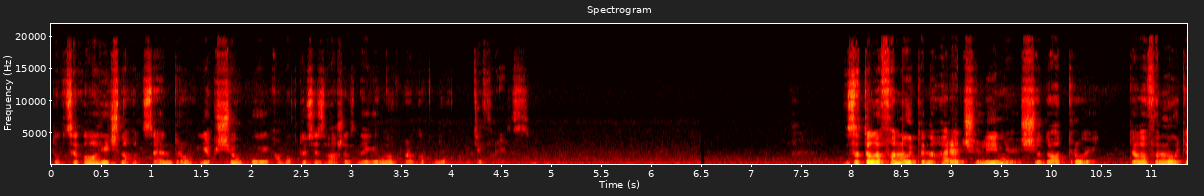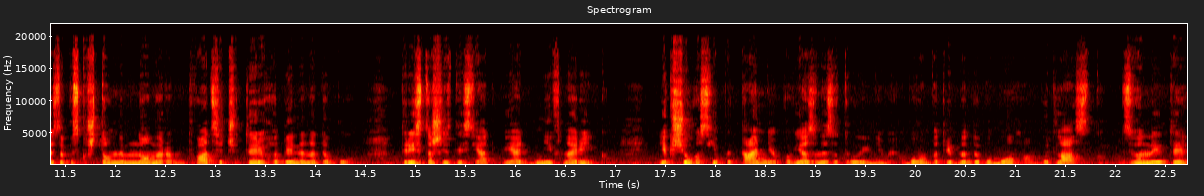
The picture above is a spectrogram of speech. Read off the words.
токсикологічного центру, якщо ви або хтось із ваших знайомих проковтнув антифриз. Зателефонуйте на гарячу лінію щодо отруєнь. Телефонуйте за безкоштовним номером 24 години на добу, 365 днів на рік. Якщо у вас є питання, пов'язані з отруєннями, або вам потрібна допомога, будь ласка, дзвоните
